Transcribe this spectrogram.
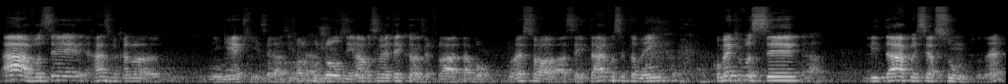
ah, você. Ninguém aqui, sei lá, você fala pro Joãozinho, ah, você vai ter câncer. Fala, ah, tá bom. Não é só aceitar, você também. Como é que você lidar com esse assunto, né?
